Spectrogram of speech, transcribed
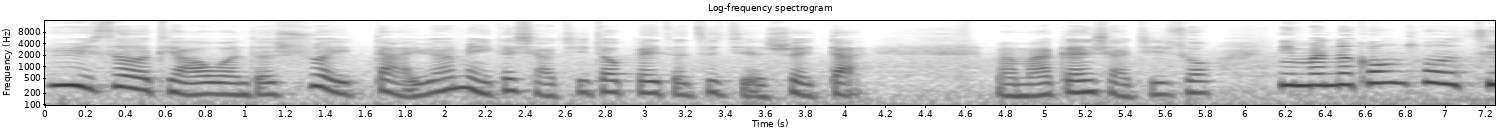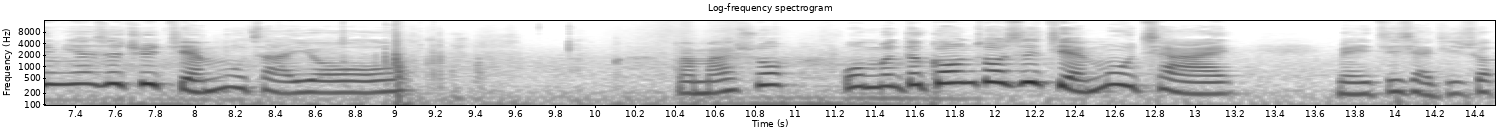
绿色条纹的睡袋，原来每个小鸡都背着自己的睡袋。妈妈跟小鸡说：“你们的工作今天是去捡木材哟。”妈妈说：“我们的工作是捡木材。”每一只小鸡说：“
